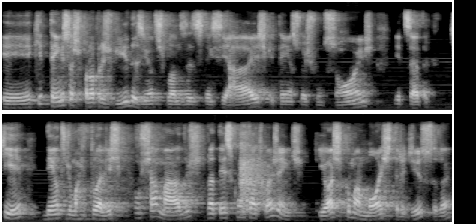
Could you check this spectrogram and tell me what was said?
e que têm suas próprias vidas em outros planos existenciais, que têm as suas funções, etc., que, dentro de uma ritualística, são chamados para ter esse contato com a gente. E eu acho que uma amostra disso, né,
